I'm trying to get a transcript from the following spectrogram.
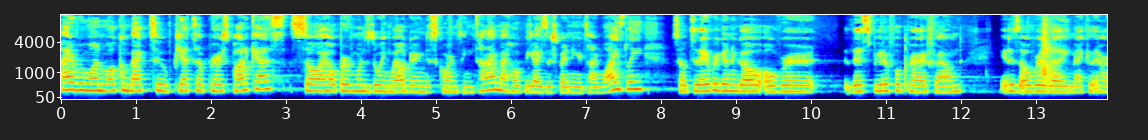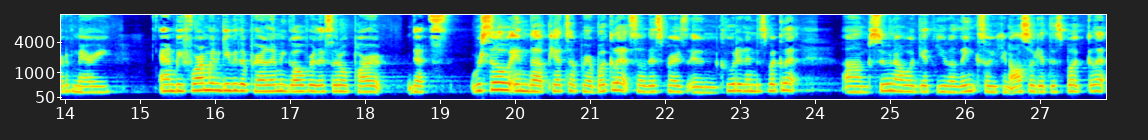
Hi, everyone. Welcome back to Pieta Prayers Podcast. So, I hope everyone's doing well during this quarantine time. I hope you guys are spending your time wisely. So, today we're going to go over this beautiful prayer I found. It is over the Immaculate Heart of Mary. And before I'm going to give you the prayer, let me go over this little part that's we're still in the Pieta prayer booklet, so this prayer is included in this booklet. Um, soon I will get you the link so you can also get this booklet.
